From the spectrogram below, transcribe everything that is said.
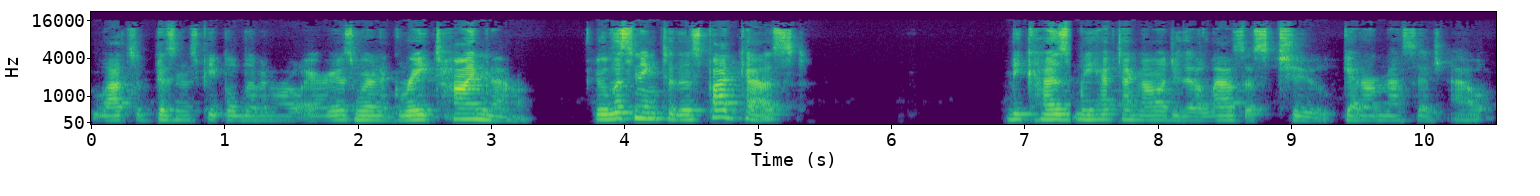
Lots of business people live in rural areas. We're in a great time now. You're listening to this podcast because we have technology that allows us to get our message out,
